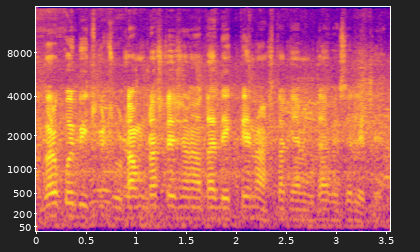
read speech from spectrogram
अगर कोई बीच में छोटा मोटा स्टेशन आता है देखते हैं नाश्ता क्या मिलता है वैसे लेते हैं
